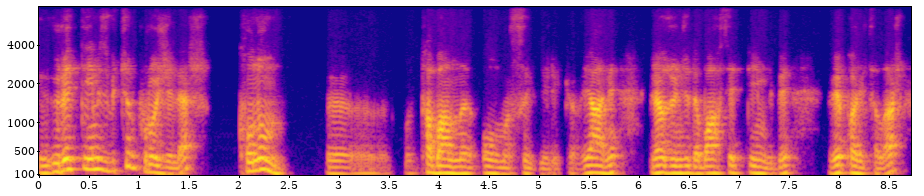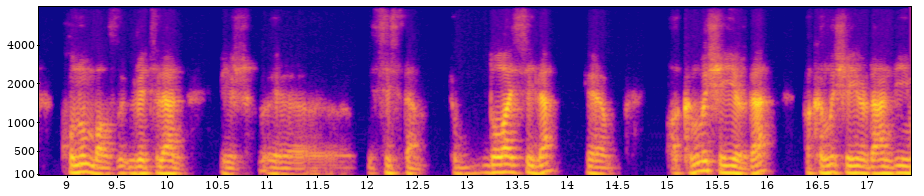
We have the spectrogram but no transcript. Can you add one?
E, ürettiğimiz bütün projeler konum e, tabanlı olması gerekiyor. Yani biraz önce de bahsettiğim gibi web haritalar konum bazlı üretilen bir e, sistem. Dolayısıyla e, akıllı şehirde, akıllı şehir dendiği,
